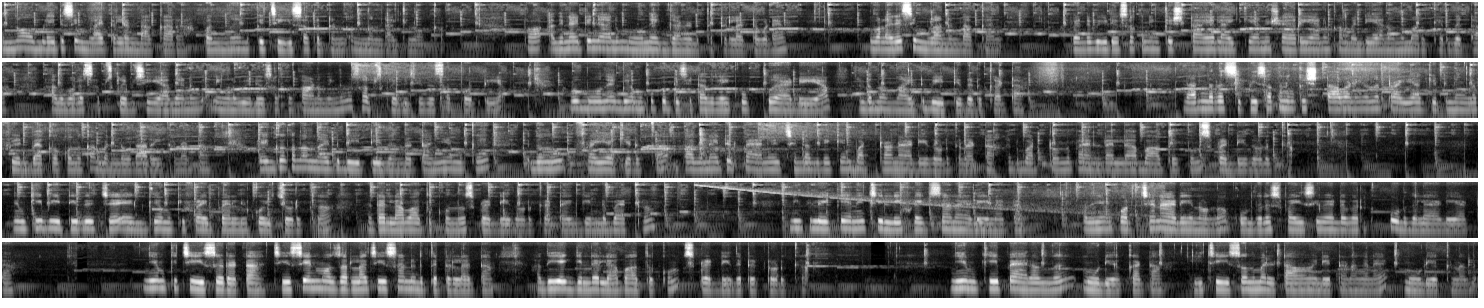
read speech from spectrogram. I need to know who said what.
Speaker 1: എന്നും ഓംലേറ്റ് സിമ്പിളായിട്ടല്ല ഉണ്ടാക്കാറ്? അപ്പോൾ ഇന്ന് നമുക്ക് ചീസൊക്കെ ഇട്ട് ഒന്ന് ഉണ്ടാക്കി നോക്കാം. അപ്പോൾ അതിനായിട്ട് ഞാൻ മൂന്ന് എഗ്ഗാണ് എടുത്തിട്ടുള്ളത് കേട്ടോ ഇവിടെ. വളരെ സിമ്പിളാണ് ഉണ്ടാക്കാൻ. അപ്പോൾ എന്റെ വീഡിയോസൊക്കെ നിങ്ങൾക്ക് ഇഷ്ടമായ ലൈക്ക് ചെയ്യാനും ഷെയർ ചെയ്യാനും കമന്റ് ചെയ്യാനും ഒന്നും മറക്കരുത് കേട്ടോ. അതുപോലെ സബ്സ്ക്രൈബ് ചെയ്യാതെയാണ് നിങ്ങൾ വീഡിയോസൊക്കെ കാണുന്നെങ്കിൽ സബ്സ്ക്രൈബ് ചെയ്ത് സപ്പോർട്ട് ചെയ്യാം. അപ്പോൾ മൂന്ന് എഗ്ഗ് നമുക്ക് പൊട്ടിച്ചിട്ട് അതിലേക്ക് ഉപ്പ് ആഡ് ചെയ്യാം. എന്നിട്ട് നന്നായിട്ട് ബീറ്റ് ചെയ്തെടുക്കാം കേട്ടോ. ഞാനുള്ള റെസിപ്പീസൊക്കെ നിങ്ങൾക്ക് ഇഷ്ടമാവുകയാണെങ്കിൽ ഒന്ന് ട്രൈ ആക്കിയിട്ട് നിങ്ങളെ ഫീഡ്ബാക്കൊക്കെ ഒന്ന് കമന്റിലൂടെ അറിയിക്കണം കേട്ടോ എഗ്ഗൊക്കെ നന്നായിട്ട് ബീറ്റ് ചെയ്തിട്ടുണ്ട് കേട്ടോ ഇനി നമുക്ക് ഇതൊന്ന് ഫ്രൈ ആക്കി എടുക്കാം. അപ്പോൾ അതിനായിട്ടൊരു പാൻ വെച്ചിട്ട് അതിലേക്ക് ബട്ടറാണ് ആഡ് ചെയ്ത് കൊടുക്കണം കേട്ടോ എന്നിട്ട് ബട്ടർ ഒന്ന് പാനിന്റെ എല്ലാ ഭാഗത്തേക്കും സ്പ്രെഡ് ചെയ്ത് കൊടുക്കാം. നമുക്ക് ഈ ബീറ്റ് ചെയ്ത് വെച്ച എഗ്ഗ് നമുക്ക് ഫ്രൈ പാനിൽ ഒഴിച്ച് കൊടുക്കുക. എന്നിട്ട് എല്ലാ ഭാഗത്തേക്കും ഒന്ന് സ്പ്രെഡ് ചെയ്ത് കൊടുക്കുക കേട്ടോ എഗ്ഗിന്റെ ബാറ്റർ ഇനി ഇതിലേക്ക് ഞാൻ ചില്ലി ഫ്ലേക്സ് ആണ് ആഡ് ചെയ്യണം കേട്ടോ അത് ഞാൻ കുറച്ചാണ് ആഡ് ചെയ്യണുള്ളൂ കൂടുതൽ സ്പൈസി വേണ്ടവർക്ക് കൂടുതൽ ആഡ് ചെയ്യാം ഇനി നമുക്ക് ചീസ് ഇടാം കേട്ടോ ചീസ് ഞാൻ മൊസറല ചീസാണ് എടുത്തിട്ടുള്ളത് കേട്ടോ അത് ഈ എഗ്ഗിന്റെ എല്ലാ ഭാഗത്തേക്കും സ്പ്രെഡ് ചെയ്തിട്ട് ഇട്ട് കൊടുക്കുക. ഇനി നമുക്ക് ഈ പാനൊന്ന് മൂടി വെക്കാം കേട്ടോ ഈ ചീസ് ഒന്ന് മെൽട്ടാവാൻ വേണ്ടിയിട്ടാണ് അങ്ങനെ മൂടി വെക്കുന്നത്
